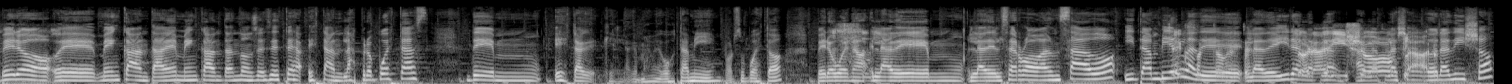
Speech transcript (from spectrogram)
Pero eh, me encanta, eh, me encanta. Entonces, este, están las propuestas de mm, esta, que es la que más me gusta a mí, por supuesto, pero bueno, la de mm, la del Cerro Avanzado y también la de la de ir a, la, playa de Doradillo,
